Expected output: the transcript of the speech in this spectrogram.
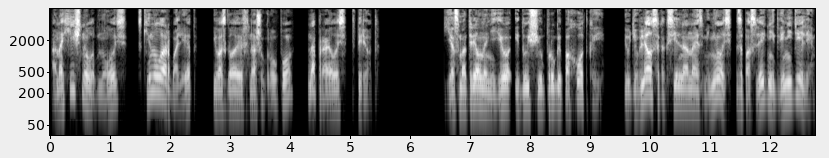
Она хищно улыбнулась, скинула арбалет и, возглавив нашу группу, направилась вперед. Я смотрел на нее, идущую упругой походкой, и удивлялся, как сильно она изменилась за последние две недели.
